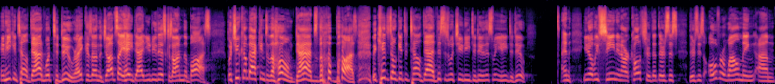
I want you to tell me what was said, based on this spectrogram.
and he can tell dad what to do, right? Because on the job site, hey, dad, you do this because I'm the boss. But you come back into the home, dad's the boss. The kids don't get to tell dad, this is what you need to do, this is what you need to do. And you know, we've seen in our culture that there's this there's this overwhelming um,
